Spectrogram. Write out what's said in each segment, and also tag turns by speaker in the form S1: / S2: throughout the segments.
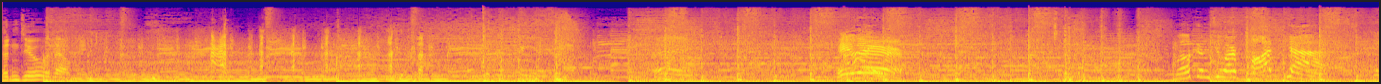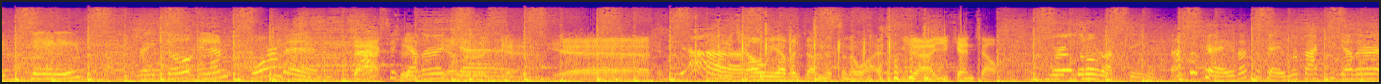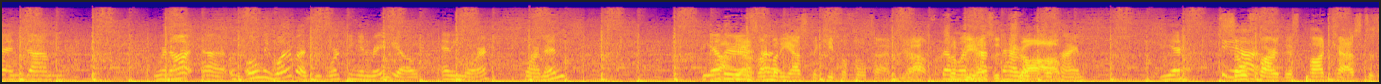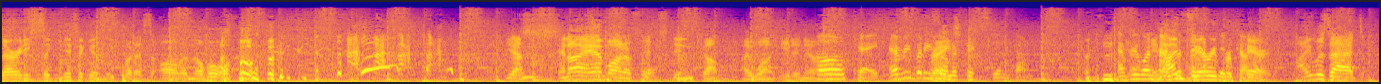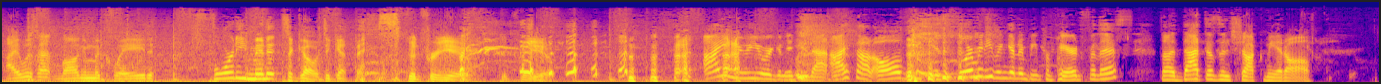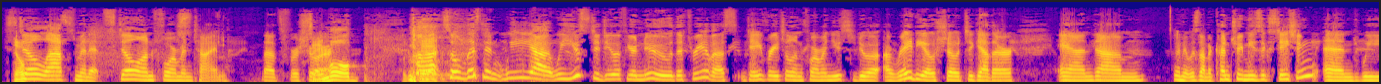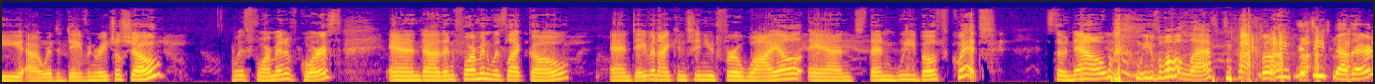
S1: couldn't do it without me.
S2: Hey there!
S3: Welcome to our podcast. It's Dave, Rachel, and Foreman back, together, again.
S2: Yes.
S3: Yeah,
S1: Tell we haven't done this in a while.
S2: Yeah, you can tell.
S3: we're a little rusty. That's okay. That's okay. We're back together, and um, we're not. Uh, only one of us is working in radio anymore. Foreman. The other,
S1: yeah,
S3: uh,
S1: somebody has to keep a full time
S2: Yeah.
S1: job.
S3: someone
S2: somebody
S3: has,
S2: has a
S3: to have
S2: job.
S3: a full time. Yeah.
S1: So
S3: yeah.
S1: far, this podcast has already significantly put us all in the hole.
S2: Yes, and I am on a fixed income. I want you to know.
S3: Okay, everybody's on a fixed income. Everyone
S1: and
S3: has
S1: I'm
S3: a fixed
S1: very
S3: income.
S1: prepared. I was at I was at Long and McQuade 40 minutes ago to get this.
S2: Good for you. Good for you.
S3: I knew you were going to do that. I thought all the is Foreman even going to be prepared for this? So that doesn't shock me at all.
S1: Nope.
S3: Still last minute, still on Foreman time. That's for sure.
S1: Same old.
S3: Uh, so listen, we uh, we used to do. If you're new, the three of us, Dave, Rachel, and Foreman, used to do a, a radio show together, and um, and it was on a country music station, and we uh, were the Dave and Rachel show with Foreman, of course, and uh, then Foreman was let go, and Dave and I continued for a while, and then we both quit. So now we've all left, but we miss each other,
